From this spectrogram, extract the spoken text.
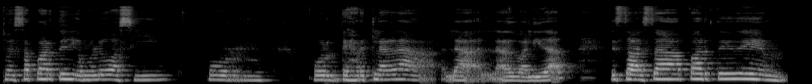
toda esta parte, digámoslo así, por, por dejar clara la, la, la dualidad, estaba esta parte de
